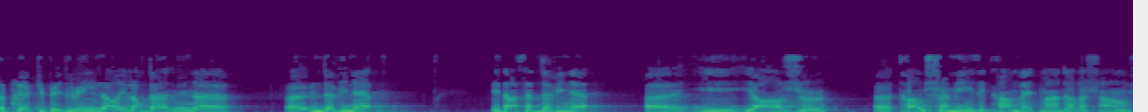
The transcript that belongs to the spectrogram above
se préoccuper de lui. Il leur, donne une, euh, une devinette. Et dans cette devinette, euh, il, y a en jeu euh, 30 chemises et 30 vêtements de rechange.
